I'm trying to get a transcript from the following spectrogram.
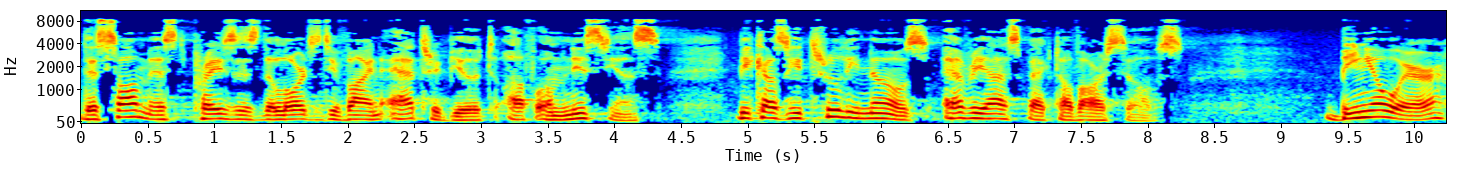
the psalmist praises the Lord's divine attribute of omniscience because he truly knows every aspect of ourselves. Being aware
